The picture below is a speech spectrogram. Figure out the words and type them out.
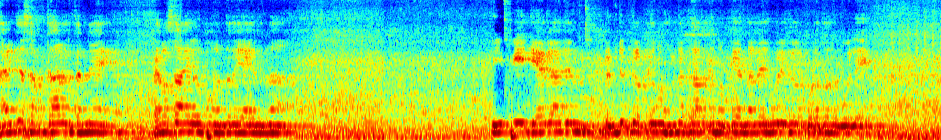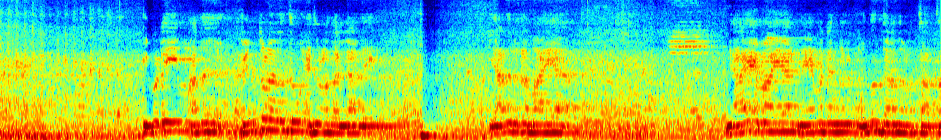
കഴിഞ്ഞ സർക്കാരിൽ തന്നെ വ്യവസായ വകുപ്പ് മന്ത്രിയായിരുന്ന ഇ പി ജയരാജൻ ബന്ധുക്കൾക്കും സ്വന്തക്കാർക്കുമൊക്കെ നല്ല ജോലികൾ കൊടുത്തതുപോലെ ഇവിടെയും അത് പിന്തുടരുന്നു എന്നുള്ളതല്ലാതെ യാതൊരുവിധമായ ന്യായമായ നിയമനങ്ങൾ ഒന്നും തന്നെ നടത്താത്ത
